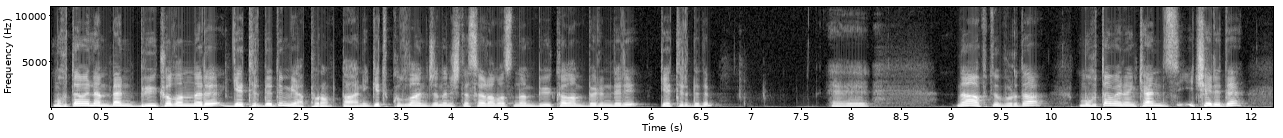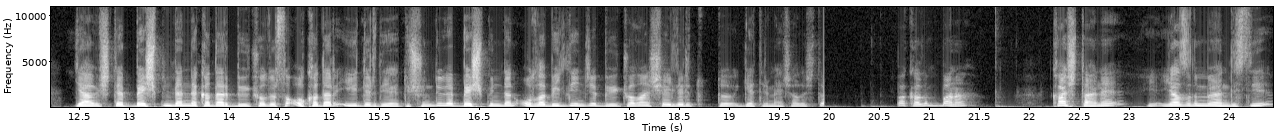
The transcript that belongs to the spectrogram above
Muhtemelen ben büyük olanları getir dedim ya promptta. Hani git kullanıcının işte sıralamasından büyük olan bölümleri getir dedim. Ee, ne yaptı burada? Muhtemelen kendisi içeride ya işte 5000'den ne kadar büyük olursa o kadar iyidir diye düşündü ve 5000'den olabildiğince büyük olan şeyleri tuttu getirmeye çalıştı. Bakalım bana kaç tane yazılım mühendisliği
